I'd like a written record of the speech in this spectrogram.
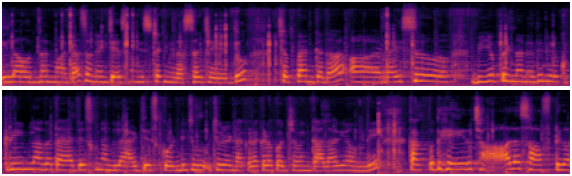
ఇలా ఉందన్నమాట. సో నేను చేసిన మిస్టేక్ మీరు అస్సలు చేయొద్దు. చెప్పాను కదా ఆ రైస్ బియ్యం పిండి అనేది మీరు ఒక క్రీమ్ లాగా తయారు చేసుకుని అందులో యాడ్ చేసుకోండి. చూ చూడండి అక్కడక్కడ కొంచెం ఇంకా అలాగే ఉంది. కాకపోతే హెయిర్ చాలా సాఫ్ట్గా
